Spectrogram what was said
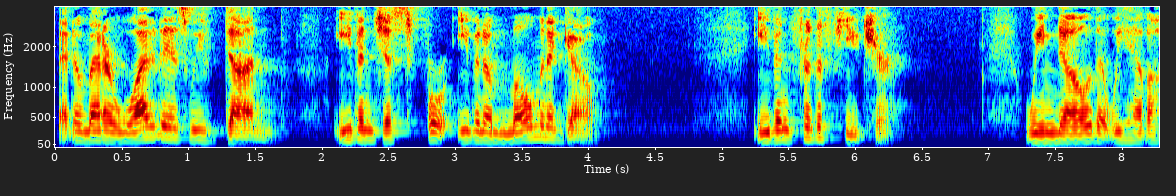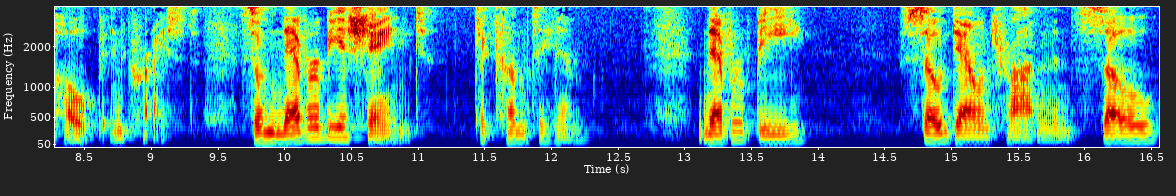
that no matter what it is we've done, even just for even a moment ago, even for the future, we know that we have a hope in Christ. So never be ashamed to come to Him. Never be so downtrodden and so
